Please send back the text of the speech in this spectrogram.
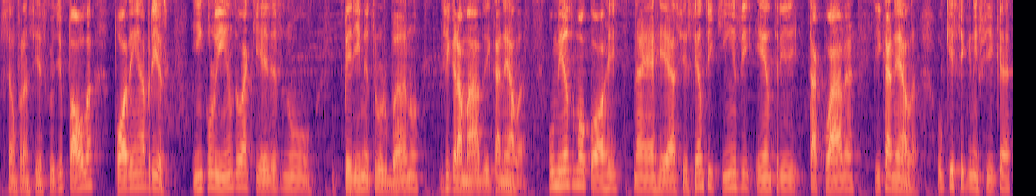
São Francisco de Paula podem abrir, incluindo aqueles no perímetro urbano de Gramado e Canela. O mesmo ocorre na RS 115 entre Taquara e Canela, o que significa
